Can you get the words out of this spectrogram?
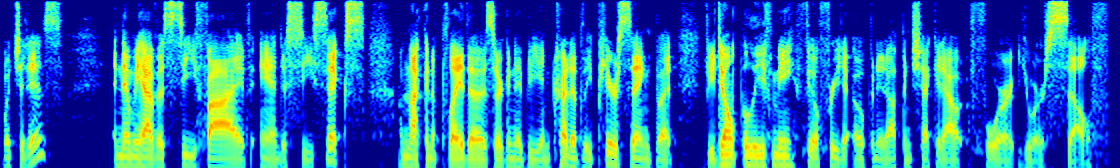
Which it is. And then we have a C5 and a C6. I'm not going to play those. They're going to be incredibly piercing, but if you don't believe me, feel free to open it up and check it out for yourself.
